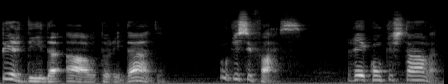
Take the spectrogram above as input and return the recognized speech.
Perdida a autoridade, o que se faz? Reconquistá-la.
